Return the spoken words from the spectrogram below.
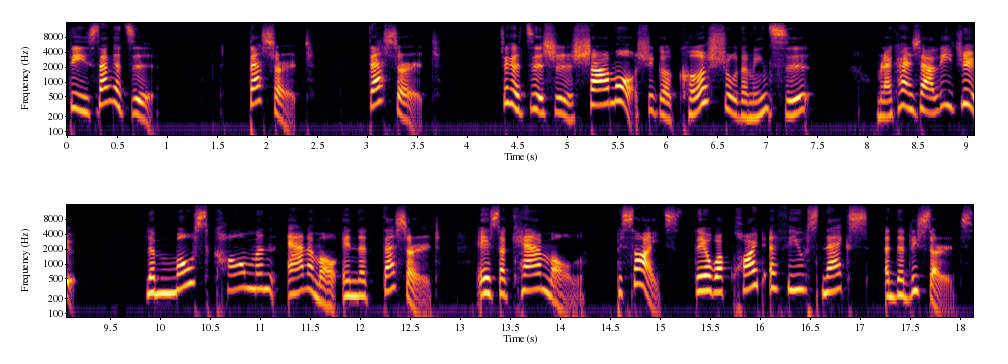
第三个字，desert，desert。这个字是沙漠，是一个可数的名词。我们来看一下例句 ：The most common animal in the desert is a camel. Besides, there were quite a few snakes and lizards.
